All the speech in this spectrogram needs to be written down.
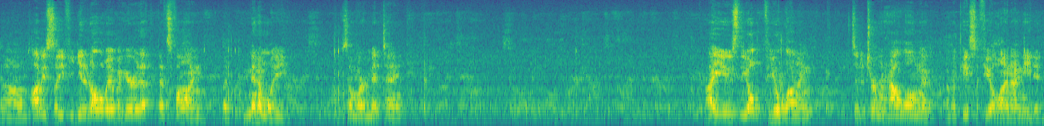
Um, obviously, if you get it all the way over here, that, that's fine. But minimally, somewhere mid-tank. I used the old fuel line to determine how long of a piece of fuel line I needed.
